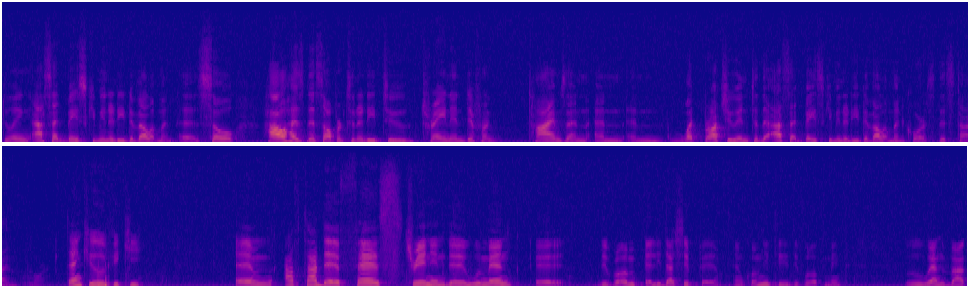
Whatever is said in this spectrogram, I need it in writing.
doing asset-based community development. Uh, so how has this opportunity to train in different times and, and, and what brought you into the asset-based community development course this time, Lauren? Thank you, Vicky. Um, after the first training, the Women uh, uh, Leadership uh, and Community Development, we went back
